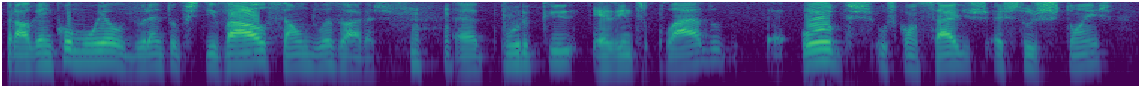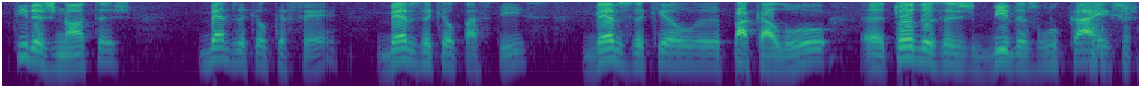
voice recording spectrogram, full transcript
para alguém como eu, durante o festival, são duas horas. Eh, porque és interpelado, eh, ouves os conselhos, as sugestões, tiras notas, bebes aquele café, bebes aquele pastis, bebes aquele pacalô, uh, todas as bebidas locais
